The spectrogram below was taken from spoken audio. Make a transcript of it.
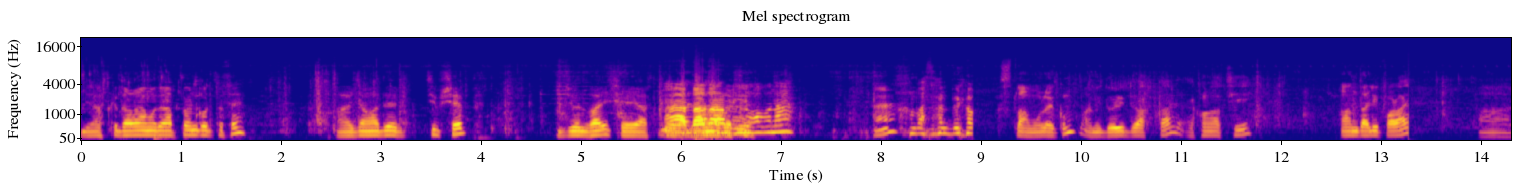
যে আজকে দাদা আমাদের আপ্যায়ন করতেছে। আর যে আমাদের চিফ শেফ জুয়েল ভাই সে আজকে দাদা, আমি- করছে। না। হ্যাঁ? আসসালামু আলাইকুম আমি দরিদ্র আক্তার এখন আছি আন্দালি পাড়ায় আর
